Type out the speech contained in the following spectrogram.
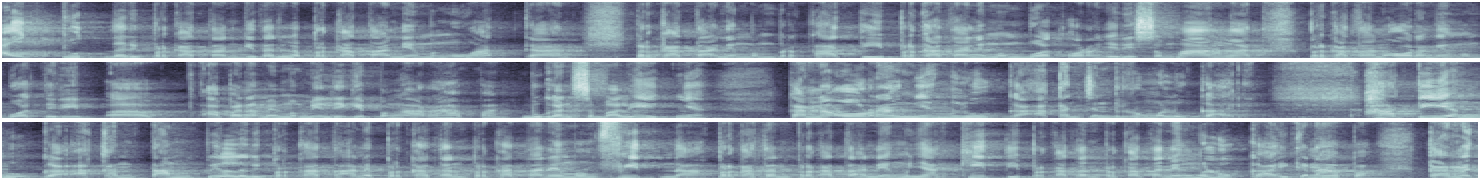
output dari perkataan kita adalah perkataan yang menguatkan, perkataan yang memberkati, perkataan yang membuat orang jadi semangat, perkataan orang yang membuat jadi uh, apa namanya memiliki pengharapan, bukan sebaliknya. Karena orang yang luka akan cenderung melukai. Hati yang luka akan tampil dari perkataannya perkataan-perkataan yang memfitnah, perkataan-perkataan yang menyakiti, perkataan-perkataan yang melukai. Kenapa? Karena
